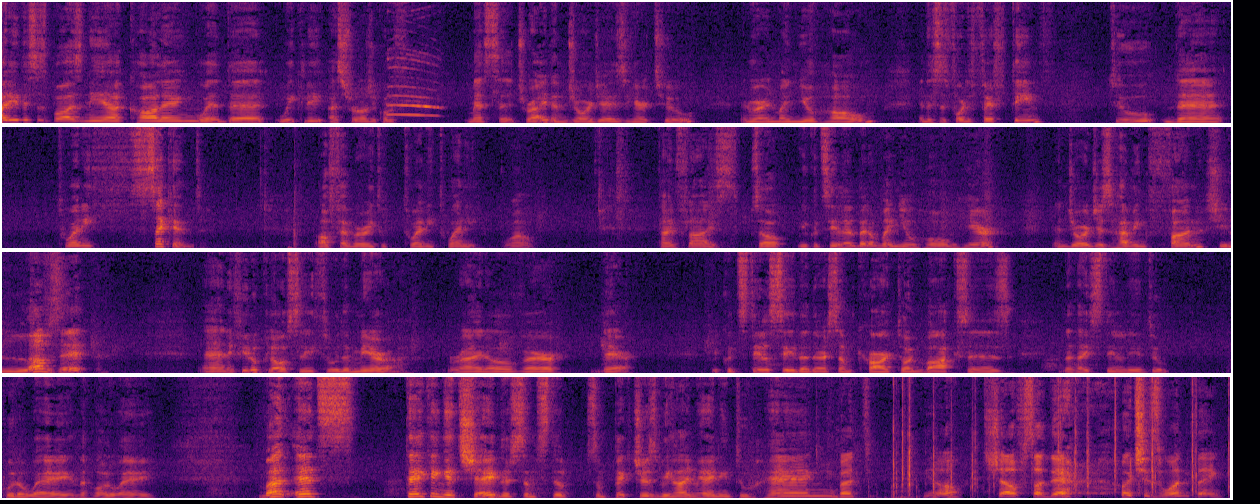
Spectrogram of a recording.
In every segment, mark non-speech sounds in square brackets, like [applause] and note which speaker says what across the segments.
Speaker 1: everybody, this is Boaz Nia calling with the weekly astrological message, right? And Georgia is here too. And we're in my new home. And this is for the 15th to the 22nd of February to 2020. Wow. Time flies. So you could see a little bit of my new home here. And Georgia's having fun. She loves it. And if you look closely through the mirror, right over there, you could still see that there are some carton boxes that I still need to put away in the hallway. But it's taking its shape. There's some still some pictures behind me I need to hang, but you know, shelves are there, [laughs] which is one thing.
